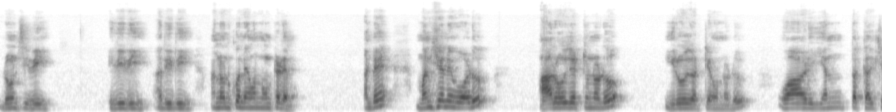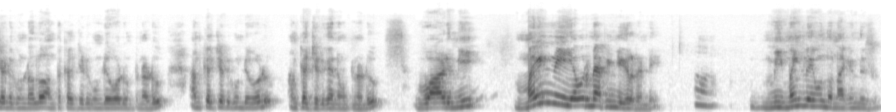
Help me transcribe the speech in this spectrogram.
డోంట్స్ ఇవి ఇది ఇది అది ఇది అని అనుకుని ఏమన్నా ఉంటాడేమో. అంటే మనిషి అనేవాడు ఆ రోజు ఎట్టున్నాడో ఈ రోజు అట్టే ఉన్నాడు వాడు ఎంత కల్చర్డ్గా ఉండాలో అంత కల్చర్డ్గా ఉండేవాడు ఉంటున్నాడు. అన్కల్చర్డ్గా ఉండేవాడు అన్కల్చర్డ్గానే ఉంటున్నాడు. వాడిని మైండ్ని ఎవరు మ్యాపింగ్ చేయగలరండి? మీ మైండ్లో ఏముందో నాకేం తెలుసు.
